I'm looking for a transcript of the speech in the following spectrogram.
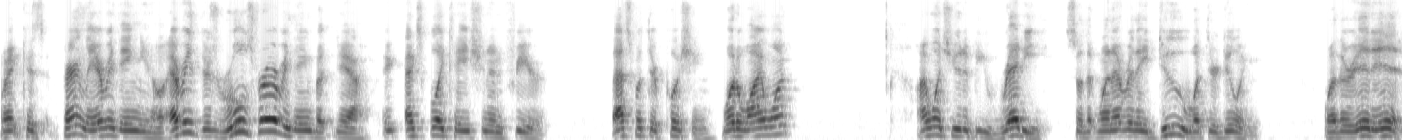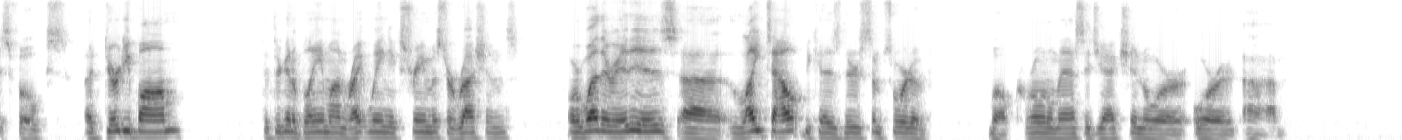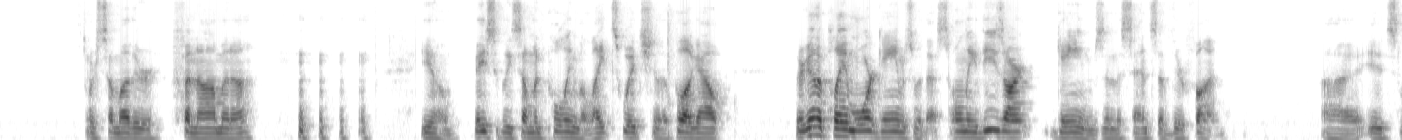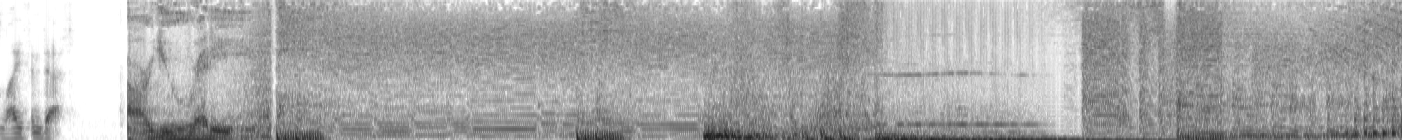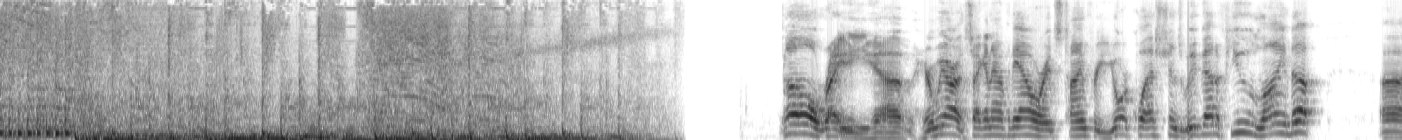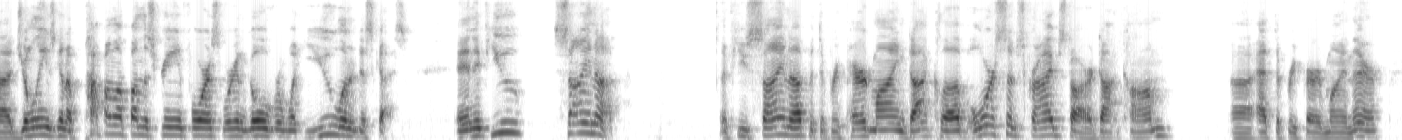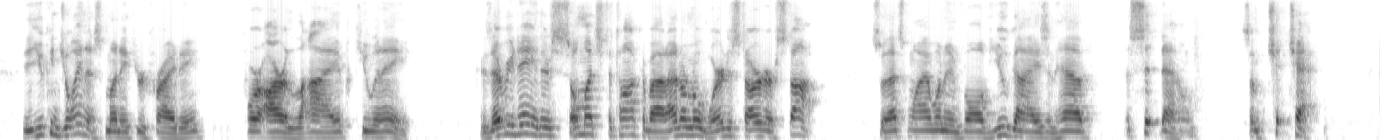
Right? Because apparently everything, you know, every there's rules for everything, but yeah, exploitation and fear. That's what they're pushing. What do I want? I want you to be ready so that whenever they do what they're doing, whether it is, folks, a dirty bomb that they're going to blame on right wing extremists or Russians, or whether it is uh, lights out because there's some sort of, well, coronal mass ejection or, or, um, or some other phenomena. you know, basically someone pulling the light switch, the plug out. They're going to play more games with us. Only these aren't games in the sense of they're fun. Uh, it's life and death. Are you ready? All righty. Uh, here we are, the second half of the hour. It's time for your questions. We've got a few lined up. Uh, Jolene's going to pop them up on the screen for us. We're going to go over what you want to discuss. And if you sign up, if you sign up at the preparedmind.club or subscribestar.com uh, at the prepared mind there, you can join us Monday through Friday for our live Q&A. Because every day there's so much to talk about. I don't know where to start or stop. So that's why I want to involve you guys and have a sit down, some chit chat,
